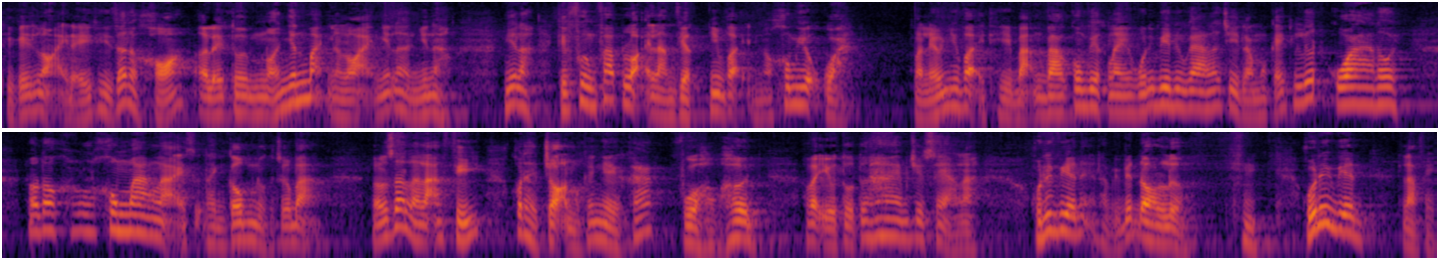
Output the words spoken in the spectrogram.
thì cái loại đấy thì rất là khó. Ở đây tôi nói nhấn mạnh là loại nghĩa là như nào? Nghĩa là cái phương pháp loại làm việc như vậy nó không hiệu quả. Và nếu như vậy thì bạn vào công việc này huấn luyện viên yoga nó chỉ là một cách lướt qua thôi. Nó, nó không mang lại sự thành công được cho bạn. Nó rất là lãng phí có thể chọn một cái nghề khác phù hợp hơn. Vậy yếu tố thứ hai em chia sẻ là huấn luyện viên ấy là phải biết đo lường huấn luyện viên là phải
